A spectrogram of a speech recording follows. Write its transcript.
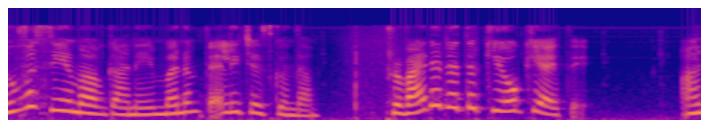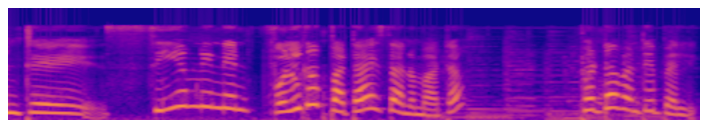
నువ్వు సీఎం అవగానే మనం పెళ్ళి చేసుకుందాం. ప్రొవైడర్ ఇద్దరికి ఓకే అయితే. అంటే సీఎంని నేను ఫుల్గా పటాయిస్తానమాట. పడ్డావంటే పెళ్ళి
